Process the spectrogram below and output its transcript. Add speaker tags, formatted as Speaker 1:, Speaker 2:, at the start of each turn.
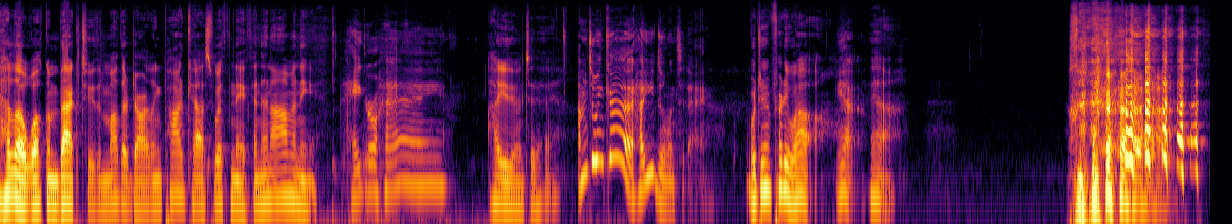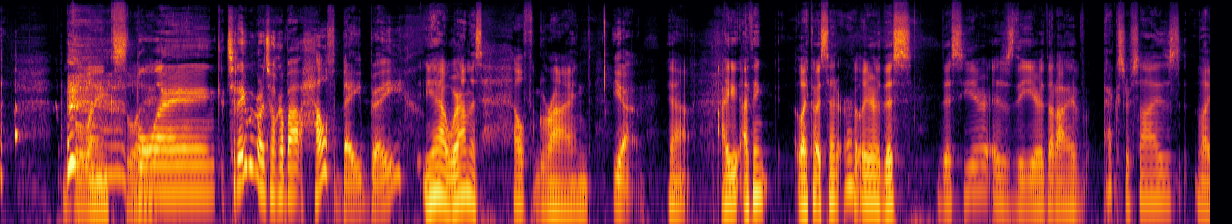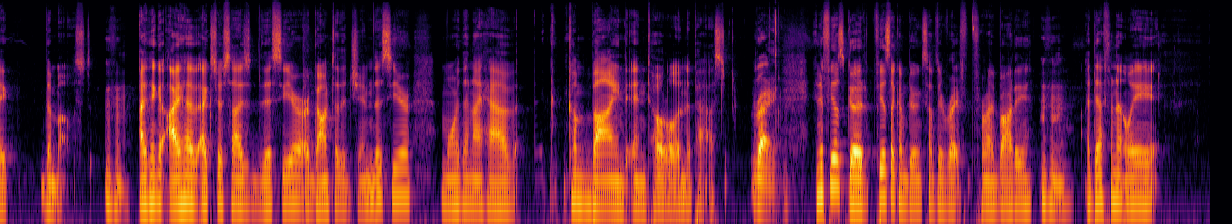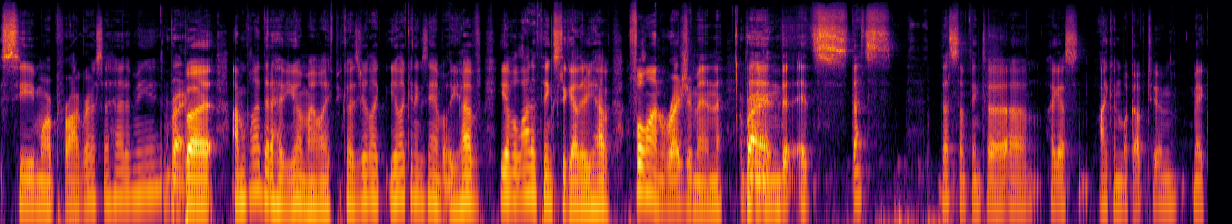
Speaker 1: Hello, welcome back to the Mother Darling podcast with Nathan and Amini.
Speaker 2: Hey girl, hey.
Speaker 1: How you doing today?
Speaker 2: I'm doing good. How you doing today?
Speaker 1: We're doing pretty well.
Speaker 2: Yeah.
Speaker 1: Yeah. Blank slate.
Speaker 2: Blank. Today we're going to talk about health, baby.
Speaker 1: Yeah, we're on this health grind.
Speaker 2: Yeah.
Speaker 1: Yeah. I I think like I said earlier, this this year is the year that I've exercised like the most.
Speaker 2: hmm
Speaker 1: I think I have exercised this year or gone to the gym this year more than I have c- combined in total in the past.
Speaker 2: Right.
Speaker 1: And it feels good. Feels like I'm doing something right for my body.
Speaker 2: hmm
Speaker 1: I definitely see more progress ahead of me.
Speaker 2: Right.
Speaker 1: But I'm glad that I have you in my life because you're like you're like an example. You have you have a lot of things together. You have a full on regimen
Speaker 2: Right.
Speaker 1: and it's that's that's something to uh, I guess I can look up to and make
